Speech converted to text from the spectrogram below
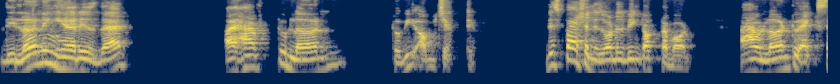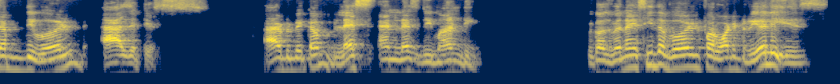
the learning here is that I have to learn to be objective. Dispassion is what is being talked about. I have learned to accept the world as it is. I have to become less and less demanding. Because when I see the world for what it really is,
